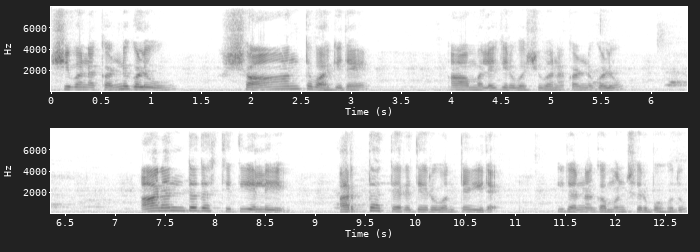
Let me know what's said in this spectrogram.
ಶಿವನ ಕಣ್ಣುಗಳು ಶಾಂತವಾಗಿದೆ. ಆ ಮಲಗಿರುವ ಶಿವನ ಕಣ್ಣುಗಳು. ಆನಂದದ ಸ್ಥಿತಿಯಲ್ಲಿ ಅರ್ಧ ತೆರೆದಿರುವಂತೆ ಇದೆ. ಇದನ್ನು ಗಮನಿಸಿರಬಹುದು.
